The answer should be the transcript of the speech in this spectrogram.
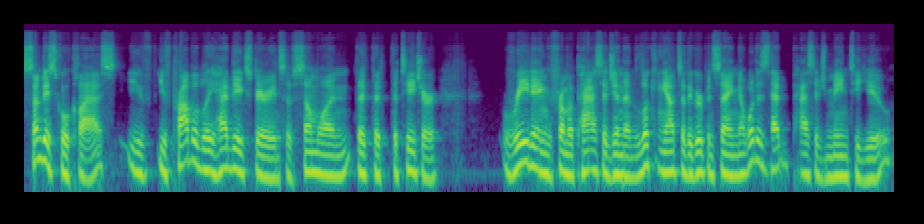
Sunday school class, you've you've probably had the experience of someone that the, the teacher reading from a passage and then looking out to the group and saying, "Now, what does that passage mean to you?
